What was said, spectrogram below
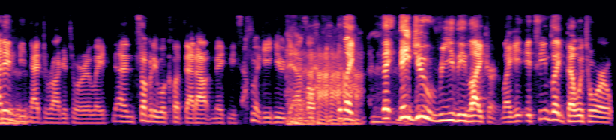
I didn't mean that derogatorily, and somebody will clip that out and make me sound like a huge asshole. But like, they, they do really like her. Like, it, it seems like Bellator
